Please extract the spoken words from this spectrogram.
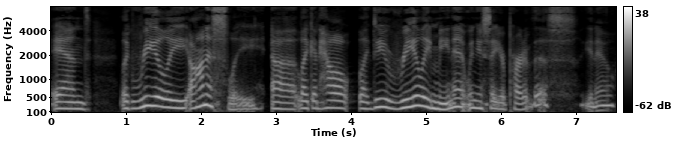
And like really, honestly, uh, like, and how like, do you really mean it when you say you're part of this? You know,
